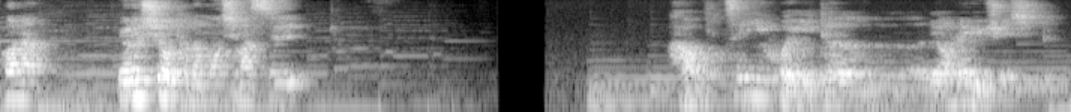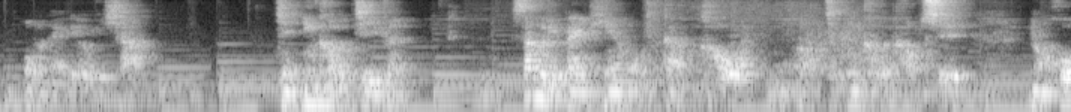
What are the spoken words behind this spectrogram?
ほな。 有的时候，他都西马斯。好，这一回的聊日语学习，我们来聊一下检定考的计分。上个礼拜天我们刚考完呃检定考的考试，然后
